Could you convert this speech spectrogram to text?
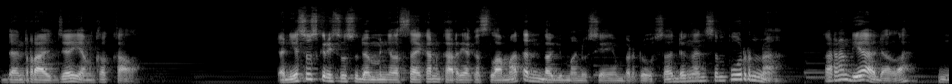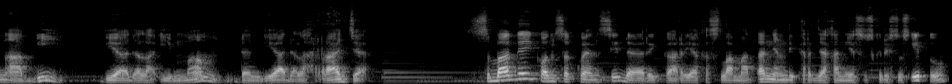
dan raja yang kekal. Dan Yesus Kristus sudah menyelesaikan karya keselamatan bagi manusia yang berdosa dengan sempurna. Karena dia adalah nabi, dia adalah imam, dan dia adalah raja. Sebagai konsekuensi dari karya keselamatan yang dikerjakan Yesus Kristus itu,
